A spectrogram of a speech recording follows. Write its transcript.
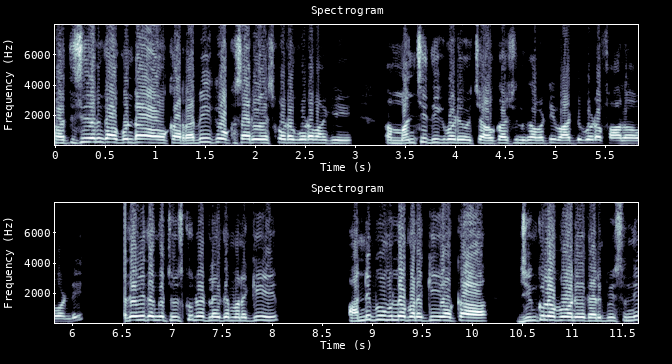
ప్రతి సీజన్ కాకుండా ఒక రబీకి ఒకసారి వేసుకోవడం కూడా మనకి మంచి దిగుబడి వచ్చే అవకాశం ఉంది కాబట్టి వాటిని కూడా ఫాలో అవ్వండి. అదేవిధంగా చూసుకున్నట్లయితే మనకి అన్ని భూముల్లో మనకి ఒక యొక్క జింకు లోపం అనేది కనిపిస్తుంది.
